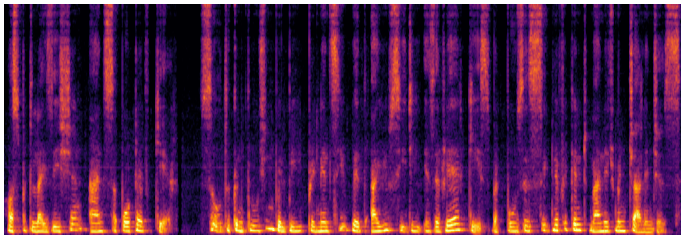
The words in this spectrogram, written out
hospitalization and supportive care. So the conclusion will be pregnancy with IUCD is a rare case but poses significant management challenges.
